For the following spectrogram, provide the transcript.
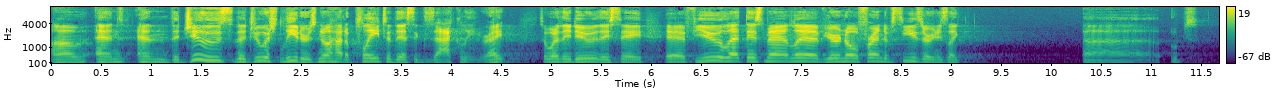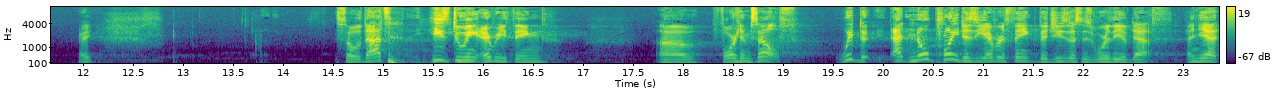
Um, and, and the Jews, the Jewish leaders, know how to play to this exactly, right? So what do they do? They say, if you let this man live, you're no friend of Caesar. And he's like, uh, oops, right? So that's, he's doing everything uh, for himself. Do, at no point does he ever think that Jesus is worthy of death, and yet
